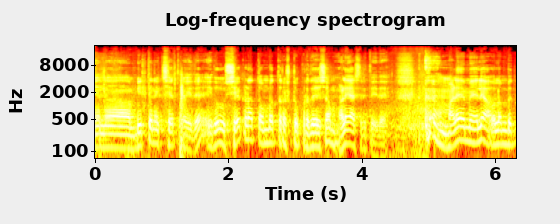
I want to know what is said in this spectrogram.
ಏನು ಬಿತ್ತನೆ ಕ್ಷೇತ್ರ ಇದೆ, ಇದು ಶೇಕಡ ತೊಂಬತ್ತರಷ್ಟು ಪ್ರದೇಶ ಮಳೆ ಆಶ್ರಿತ ಇದೆ. ಮಳೆ ಮೇಲೆ ಅವಲಂಬಿತ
